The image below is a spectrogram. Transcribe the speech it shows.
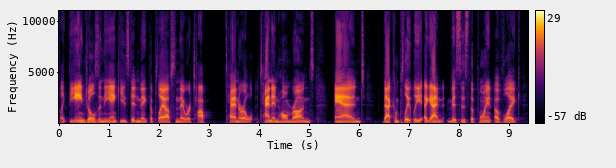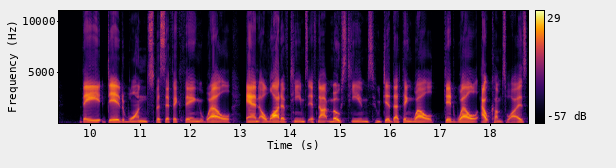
like the Angels and the Yankees didn't make the playoffs and they were top 10 or 10 in home runs and that completely again misses the point of like they did one specific thing well and a lot of teams if not most teams who did that thing well did well outcomes wise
